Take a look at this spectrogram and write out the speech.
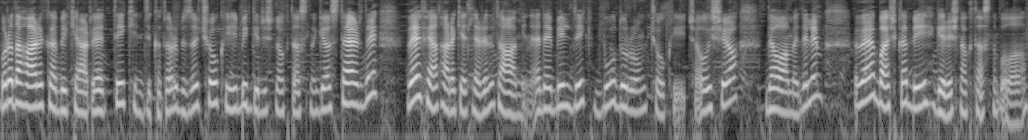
Burada harika bir kar ettik. İndikatör bize çok iyi bir giriş noktasını gösterdi ve fiyat hareketlerini tahmin edebildik. Bu durum çok iyi çalışıyor. Devam edelim ve başka bir giriş noktasını bulalım.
